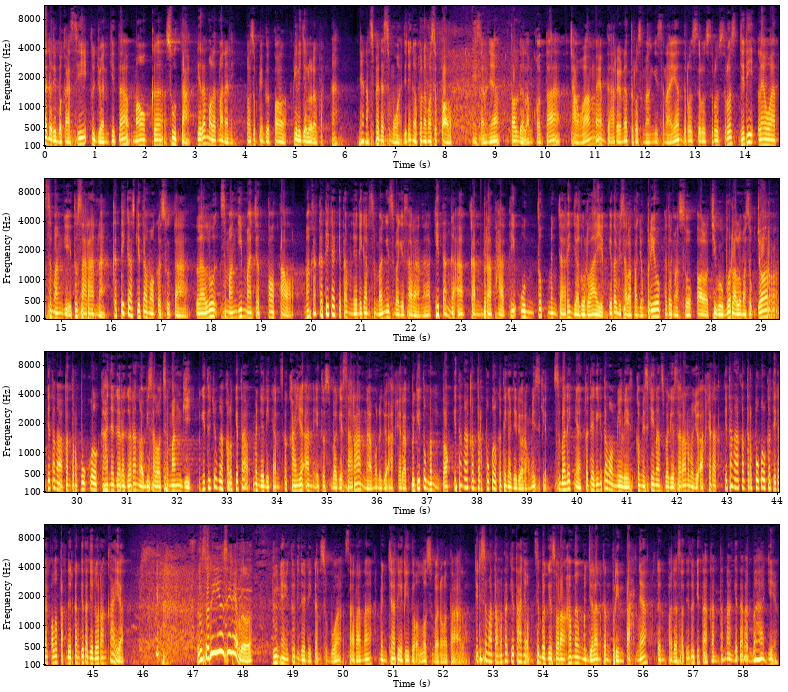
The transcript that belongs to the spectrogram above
Kita dari Bekasi, tujuan kita mau ke Suta. Kita mau lihat mana nih? Masuk pintu tol. Pilih jalur apa? Hah? Ini anak sepeda semua, jadi nggak pernah masuk tol. Misalnya tol dalam kota Cawang, MT Haryono terus Semanggi Senayan, terus terus terus terus. Jadi lewat Semanggi itu sarana. Ketika kita mau ke Suta, lalu Semanggi macet total. Maka ketika kita menjadikan Semanggi sebagai sarana, kita nggak akan berat hati untuk mencari jalur lain. Kita bisa lewat Tanjung Priuk atau masuk tol Cibubur lalu masuk Jor. Kita nggak akan terpukul hanya gara-gara nggak bisa lewat Semanggi. Begitu juga kalau kita menjadikan kekayaan itu sebagai sarana menuju akhirat. Begitu mentok, kita nggak akan terpukul ketika jadi orang miskin. Sebaliknya, ketika kita memilih kemiskinan sebagai sarana menuju akhirat, kita nggak akan terpukul ketika Allah takdirkan kita jadi orang kaya. Lu serius ini loh. Dunia itu dijadikan sebuah sarana mencari ridho Allah Subhanahu wa taala. Jadi semata-mata kita hanya sebagai seorang hamba yang menjalankan perintahnya dan pada saat itu kita akan tenang, kita akan bahagia.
